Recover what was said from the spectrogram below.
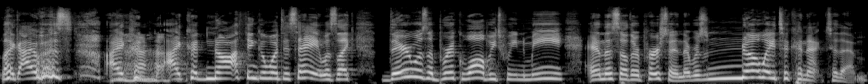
Like I was, I could, I could not think of what to say. It was like there was a brick wall between me and this other person. There was no way to connect to them.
